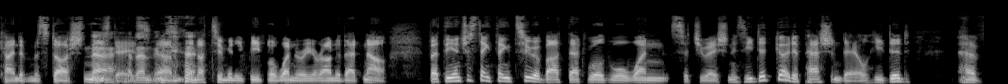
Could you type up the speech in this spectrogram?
kind of moustache no, these days. Um, are not too many people wandering around with that now. But the interesting thing too about that World War One situation is he did go to Passchendaele. He did have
